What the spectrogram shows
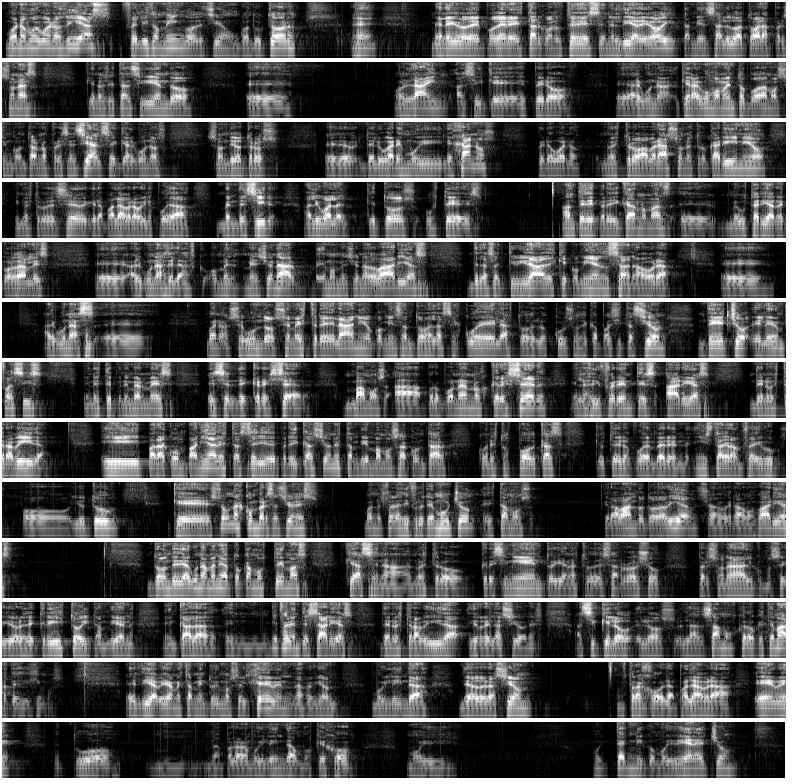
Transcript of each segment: Bueno, muy buenos días. Feliz domingo, decía un conductor. ¿eh? Me alegro de poder estar con ustedes en el día de hoy. También saludo a todas las personas que nos están siguiendo eh, online, así que espero eh, que en algún momento podamos encontrarnos presencial. Sé que algunos son de otros, de lugares muy lejanos, pero bueno, nuestro abrazo, nuestro cariño y nuestro deseo de que la palabra hoy les pueda bendecir, al igual que todos ustedes. Antes de predicar nomás, eh, me gustaría recordarles eh, algunas de las, o mencionar, hemos mencionado varias, de las actividades que comienzan ahora, eh, algunas, bueno, segundo semestre del año, comienzan todas las escuelas, todos los cursos de capacitación. De hecho, el énfasis en este primer mes es el de crecer. Vamos a proponernos crecer en las diferentes áreas de nuestra vida. Y para acompañar esta serie de predicaciones también vamos a contar con estos podcasts que ustedes los pueden ver en Instagram, Facebook o YouTube, que son unas conversaciones, bueno, yo las disfruté mucho, estamos grabando todavía, ya grabamos varias, donde de alguna manera tocamos temas que hacen a nuestro crecimiento y a nuestro desarrollo personal como seguidores de Cristo y también en, cada, en diferentes áreas de nuestra vida y relaciones. Así que los lanzamos creo que este martes, dijimos. El día viernes también tuvimos el Heaven, una reunión muy linda de adoración. Nos trajo la palabra Eve, tuvo mm, una palabra muy linda, un bosquejo muy, muy técnico, muy bien hecho.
